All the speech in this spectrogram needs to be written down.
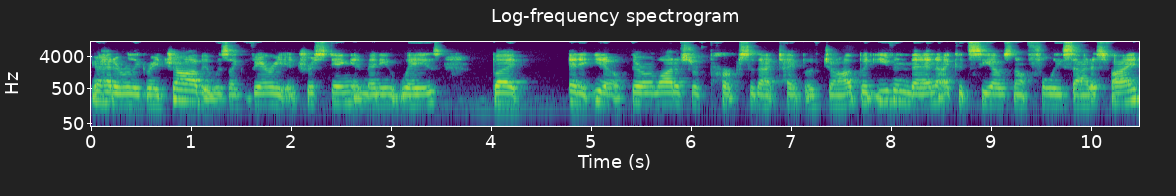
You know, I had a really great job. It was like very interesting in many ways, but and it, you know there are a lot of sort of perks to that type of job but even then i could see i was not fully satisfied.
